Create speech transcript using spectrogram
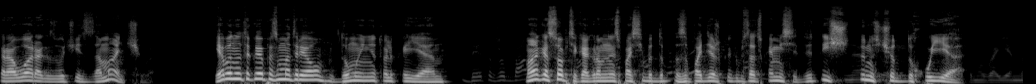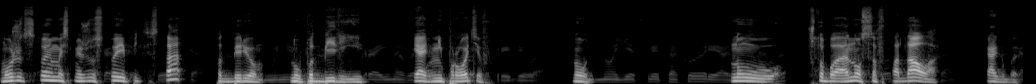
скороварок звучит заманчиво. Я бы на такое посмотрел. Думаю, не только я. Магас Оптик, огромное спасибо за поддержку компенсацию комиссии. 2014 что-то дохуя. Может, стоимость между 100 и 500 подберем? Ну, подбери. Я не против. Ну, ну, чтобы оно совпадало, как бы.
